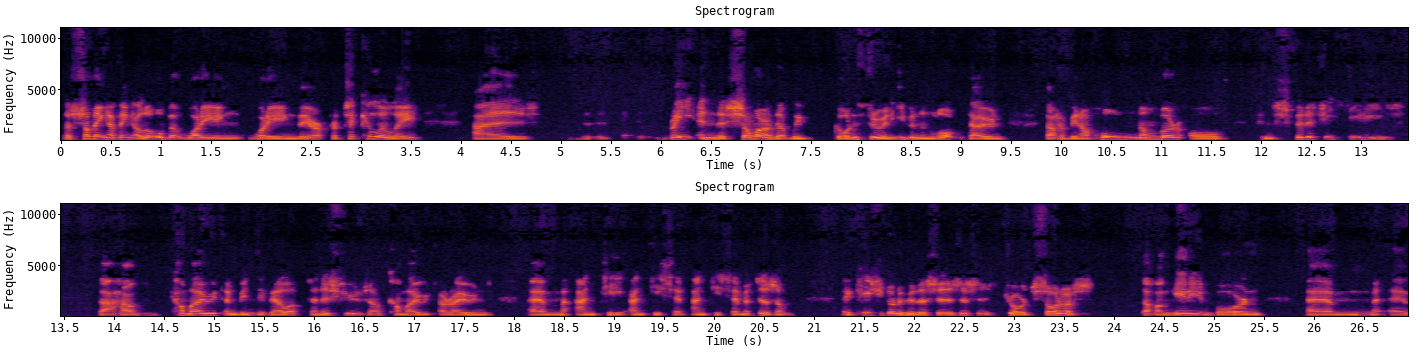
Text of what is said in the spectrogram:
there's something I think a little bit worrying, worrying there, particularly as right in the summer that we've gone through, and even in lockdown, there have been a whole number of conspiracy theories that have come out and been developed, and issues that have come out around um, anti anti Semitism. In case you don't know who this is, this is George Soros, the Hungarian-born um, uh,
